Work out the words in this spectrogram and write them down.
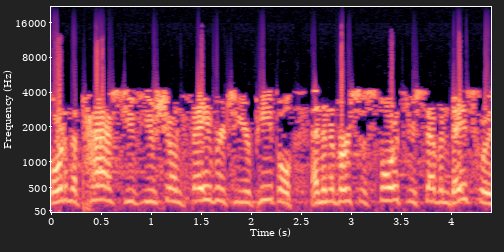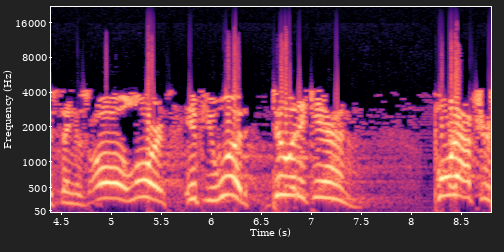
Lord, in the past, you've, you've shown favor to your people. And then in verses 4 through 7, basically he's saying is, Oh, Lord, if you would, do it again. Pour out your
